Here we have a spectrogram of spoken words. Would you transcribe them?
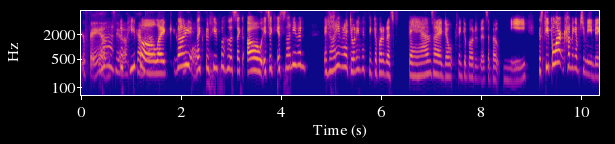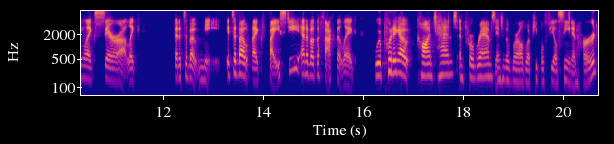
your fans yeah, you know, the people like not people. like the people who it's like oh it's like it's not even it's not even i don't even think about it as fans and i don't think about it as about me because people aren't coming up to me being like sarah like that it's about me it's about like feisty and about the fact that like we're putting out content and programs into the world where people feel seen and heard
